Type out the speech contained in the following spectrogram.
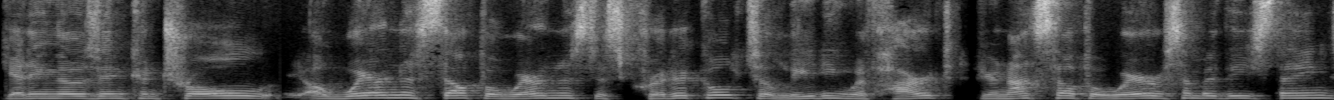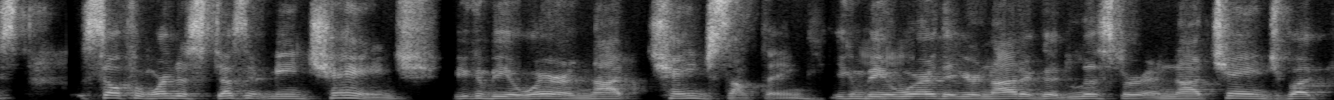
getting those in control, awareness, self awareness is critical to leading with heart, if you're not self aware of some of these things, self awareness doesn't mean change. You can be aware and not change something. You can be aware that you're not a good listener and not change. But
